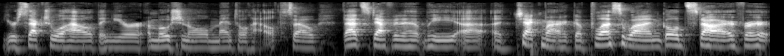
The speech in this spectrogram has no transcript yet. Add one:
your sexual health and your emotional mental health. So, that's definitely a, a check mark, a plus one gold star for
